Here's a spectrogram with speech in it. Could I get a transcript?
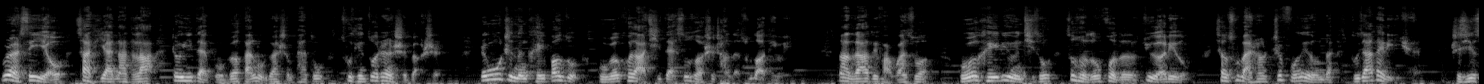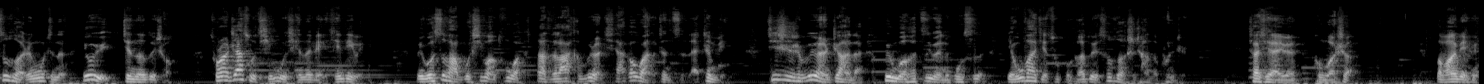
微软 CEO 萨提亚·纳德拉周一在谷歌反垄断审判中出庭作证时表示，人工智能可以帮助谷歌扩大其在搜索市场的主导地位。纳德拉对法官说，谷歌可以利用其从搜索中获得的巨额利润，向出版商支付内容的独家代理权，使其搜索人工智能优于竞争对手，从而加速其目前的领先地位。美国司法部希望通过纳德拉和微软其他高管的证词来证明。即使是微软这样的规模和资源的公司，也无法解除谷歌对搜索市场的控制。消息来源：彭博社。老王点评：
